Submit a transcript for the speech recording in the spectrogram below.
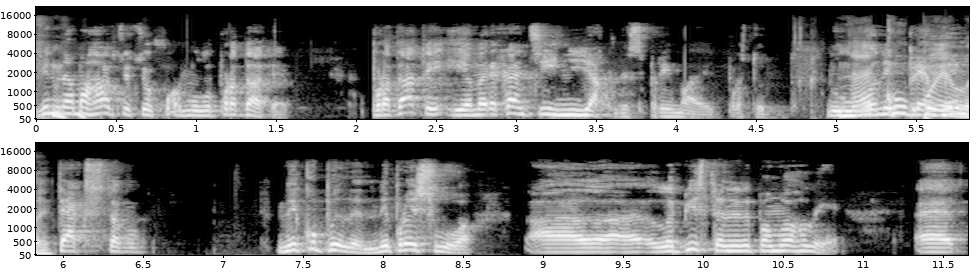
він намагався цю формулу продати. Продати, і американці її ніяк не сприймають. Просто ну, не вони купили. прямим текстом не купили, не пройшло. А, Лобісти не допомогли. Е,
